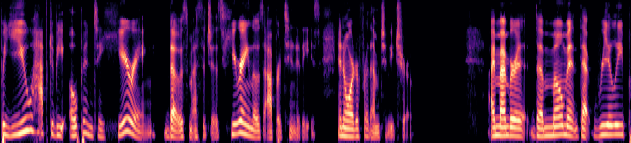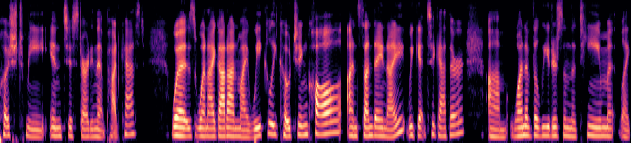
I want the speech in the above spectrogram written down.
but you have to be open to hearing those messages, hearing those opportunities in order for them to be true. I remember the moment that really pushed me into starting that podcast was when I got on my weekly coaching call on Sunday night. We get together. Um, one of the leaders in the team, like,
